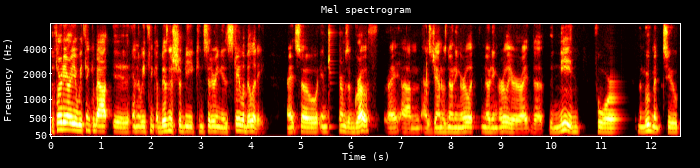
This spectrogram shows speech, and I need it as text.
The third area we think about, is, and we think a business should be considering is scalability, right? So in terms of growth, right, um, as Jan was noting, early, noting earlier, right, the, the need for the movement to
